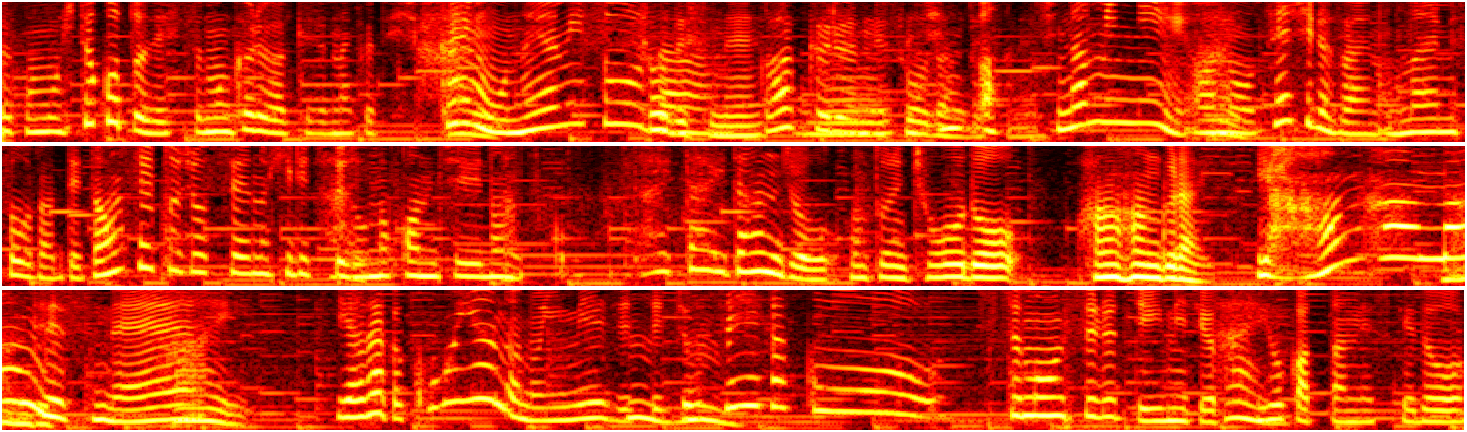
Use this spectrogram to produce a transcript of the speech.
そうかもう一言で質問来るわけじゃなくてしっかりもうお悩み相談が来るんです,、お悩み相談ですね。ちあちなみにあの、はいセンシル剤のお悩み相談って男性と女性の比率ってどんな感じなんですか、大体男女本当にちょうど半々ぐらい。い、や半々なんですね、はい、いやなんかこういうののイメージって女性がこう質問するっていうイメージが強かったんですけど、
